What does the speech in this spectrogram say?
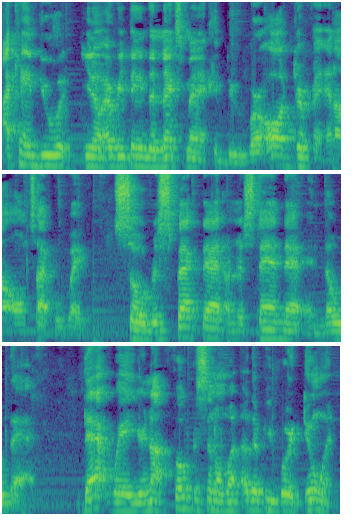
I can't do it, you know, everything the next man can do. We're all different in our own type of way. So respect that, understand that, and know that. That way, you're not focusing on what other people are doing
